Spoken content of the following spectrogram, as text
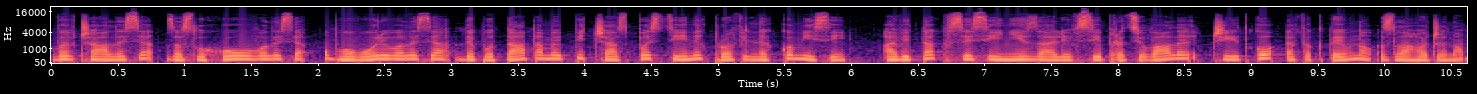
вивчалися, заслуховувалися, обговорювалися депутатами під час постійних профільних комісій. А відтак в сесійній залі всі працювали чітко, ефективно, злагоджено.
